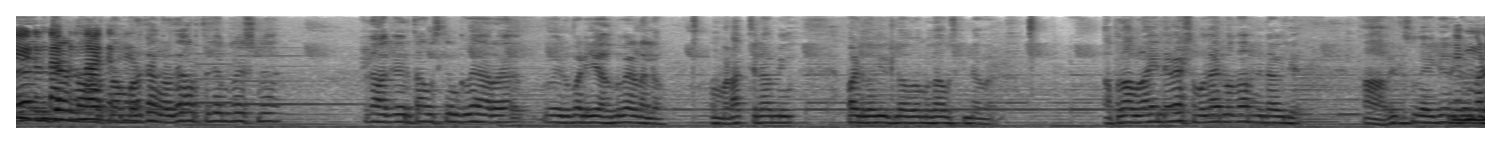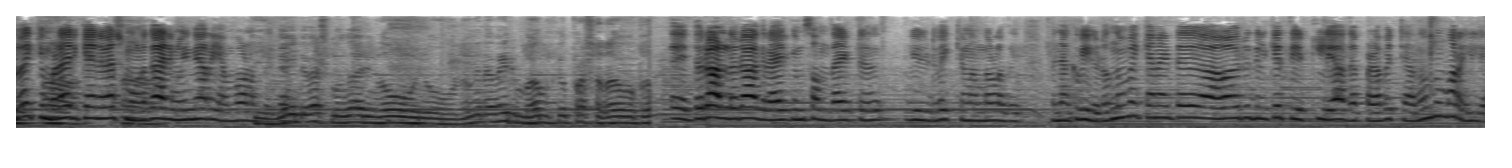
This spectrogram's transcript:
വീടുണ്ടാക്കണം നമ്മുടെ ഞങ്ങളുടെ അടുത്ത ജനറേഷന് കയറി താമസിക്കാൻ നമുക്ക് വേറെ വീട് പണി വേണല്ലോ. വേണമല്ലോ നമ്മുടെ അച്ഛനും അമ്മയും പണിത വീട്ടിലാവും നമ്മൾ താമസിക്കുന്നുണ്ടാവുക അപ്പൊ നമ്മൾ അതിന്റെ വിഷമ കാര്യങ്ങളൊന്നും അറിഞ്ഞിട്ടുണ്ടാവില്ല. ആ വീട്ടിൽ സുഖമായി കയറി നമ്മൾ വെക്കുമ്പോഴായിരിക്കും അതിന്റെ കാര്യങ്ങൾ ഇനി അറിയാൻ പോണത്. പിന്നെ അതിന്റെ വിഷമം കാര്യങ്ങളും ഓരോന്നും ഇങ്ങനെ വരുമ്പോ നമുക്ക് പ്രഷർ ഏതൊരാളുടെ ഒരു ആഗ്രഹമായിരിക്കും സ്വന്തമായിട്ട് വീട് വെക്കണം എന്നുള്ളത്. അപ്പൊ ഞങ്ങക്ക് വീടൊന്നും വെക്കാനായിട്ട് ആ ഒരു ഇതിലേക്ക് എത്തിയിട്ടില്ല. അതെപ്പോഴാ പറ്റാന്നൊന്നും അറിയില്ല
